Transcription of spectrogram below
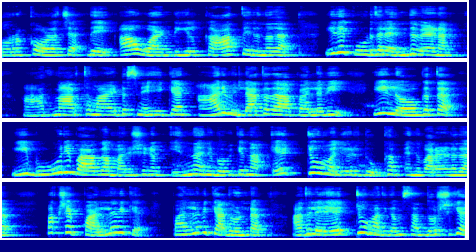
ഉറക്കമുളച്ച് ദേ ആ വണ്ടിയിൽ കാത്തിരുന്നത്. ഇത് കൂടുതൽ എന്ത് വേണം? ആത്മാർത്ഥമായിട്ട് സ്നേഹിക്കാൻ ആരുമില്ലാത്തതാ പല്ലവി. ഈ ലോകത്ത് ഈ ഭൂരിഭാഗം മനുഷ്യനും ഇന്ന് അനുഭവിക്കുന്ന ഏറ്റവും വലിയൊരു ദുഃഖം എന്ന് പറയുന്നത് പക്ഷെ പല്ലവിക്ക് പല്ലവിക്ക് അതുണ്ട്. അതിൽ ഏറ്റവും അധികം സന്തോഷിക്കുക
